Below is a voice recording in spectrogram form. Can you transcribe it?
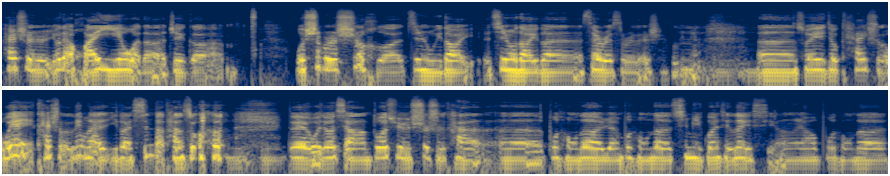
开始有点怀疑我的这个。我是不是适合进入一道进入到一段 serious relationship 里面？嗯，所以就开始了，我也开始了另外一段新的探索。对，我就想多去试试看，呃，不同的人、不同的亲密关系类型，然后不同的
